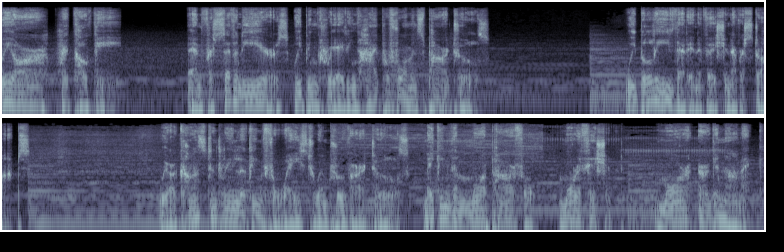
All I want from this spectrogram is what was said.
We are Hikoki. And for 70 years, we've been creating high-performance power tools. We believe that innovation never stops. We are constantly looking for ways to improve our tools, making them more powerful, more efficient, more ergonomic.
